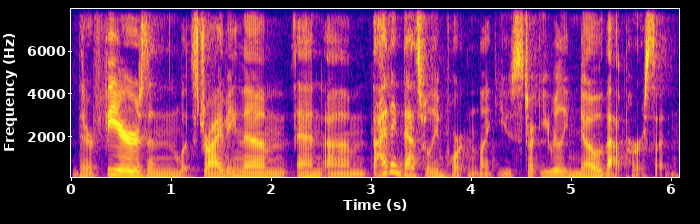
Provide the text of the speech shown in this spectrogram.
their fears and what's driving them. And um, I think that's really important. Like you start, you really know that person.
